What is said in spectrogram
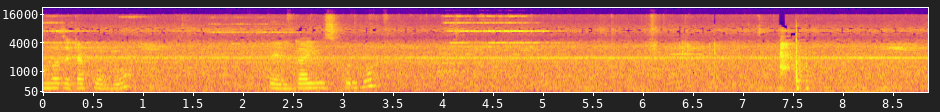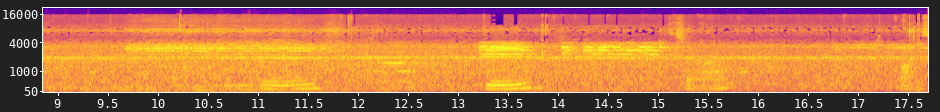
আমরা যেটা করব তেলটা ইউজ করব তেল তিন চার পাঁচ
